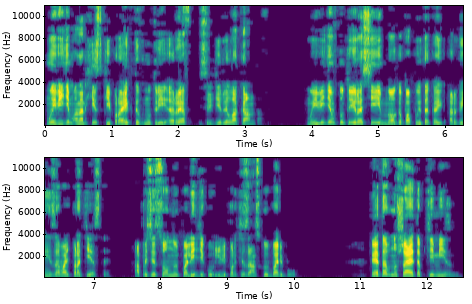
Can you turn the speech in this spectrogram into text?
Мы видим анархистские проекты внутри РФ и среди релакантов. Мы видим внутри России много попыток организовать протесты, оппозиционную политику или партизанскую борьбу. Это внушает оптимизм,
